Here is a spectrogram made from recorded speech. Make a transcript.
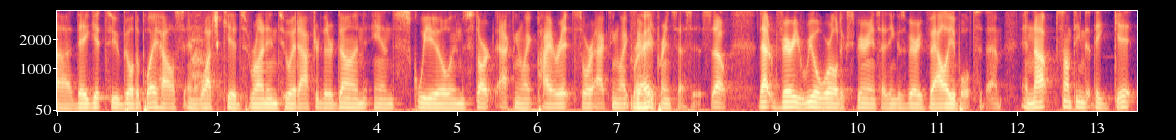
uh, they get to build a playhouse and watch kids run into it after they're done and squeal and start acting like pirates or acting like fairy Right. princesses. So that very real world experience, I think, is very valuable to them and not something that they get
